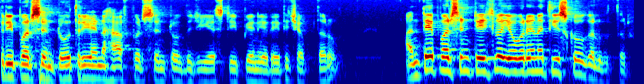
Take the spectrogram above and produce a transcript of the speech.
three percent three and half percent of the GSDP అని ఏదైతే చెప్తారో అంతే పర్సంటేజ్లో ఎవరైనా తీసుకోగలుగుతారు.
